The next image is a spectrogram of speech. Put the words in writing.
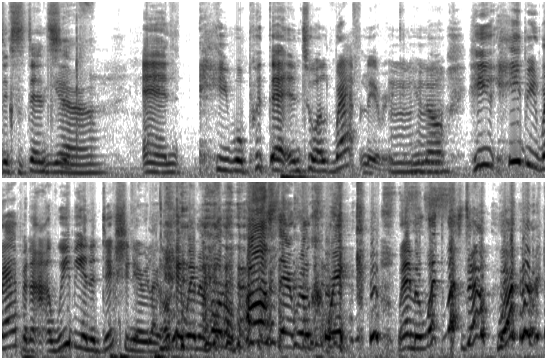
extensive. Yeah. And he will put that into a rap lyric. Mm-hmm. You know, he he be rapping. I, we be in a dictionary like, okay, wait a minute, hold on, pause that real quick. wait a minute, what was that word?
